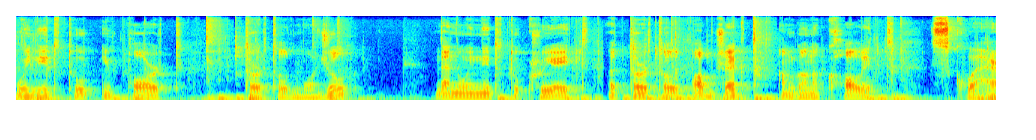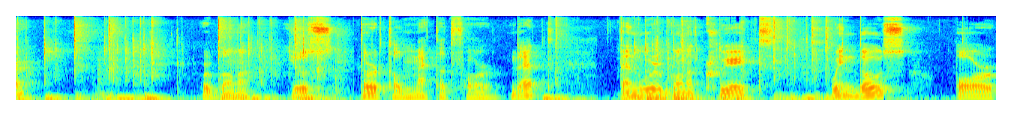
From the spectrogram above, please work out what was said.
we need to import Turtle module. Then we need to create a Turtle object. I'm gonna call it square. We're gonna use Turtle method for that. Then we're gonna create windows or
